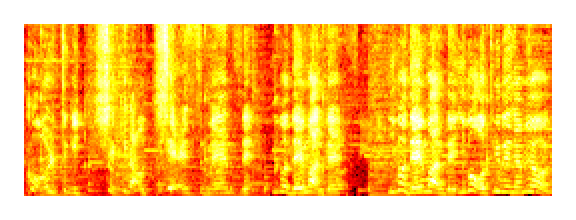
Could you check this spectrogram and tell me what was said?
꼴뚜기 체키라우 챈스맨. 네, 이거 내면 안돼 이거 내면 안 돼 이거 어떻게 되냐면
